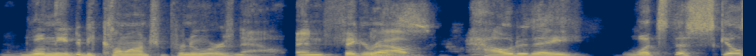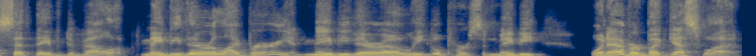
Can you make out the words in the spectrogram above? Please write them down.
will need to become entrepreneurs now and figure out how do they what's the skill set they've developed? Maybe they're a librarian maybe they're a legal person maybe whatever but guess what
